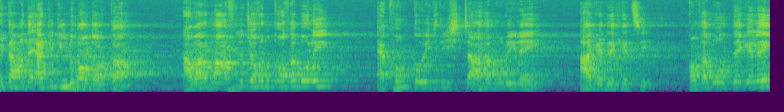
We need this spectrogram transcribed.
এটা আমাদের অ্যাটিটিউড হওয়া দরকার। আবার মাহফিলে যখন কথা বলি, এখন তো ওই জিনিসটা আহামরি নেই। আগে দেখেছি। কথা বলতে গেলেই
